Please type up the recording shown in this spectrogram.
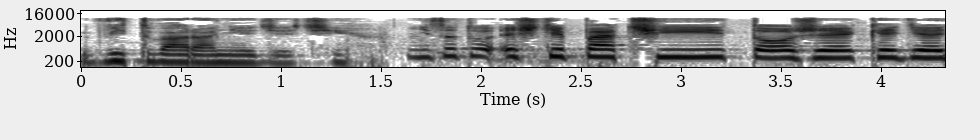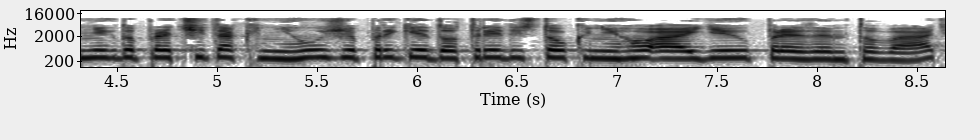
vytváranie detí. Mne sa tu ešte páči to, že keď niekto prečíta knihu, že príde do triedy s tou knihou a ide ju prezentovať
